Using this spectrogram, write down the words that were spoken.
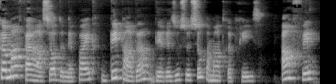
Comment faire en sorte de ne pas être dépendant des réseaux sociaux comme entreprise? En fait,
